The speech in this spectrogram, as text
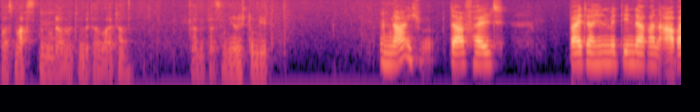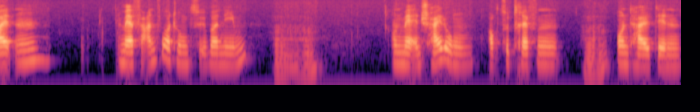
Was machst du da mit den Mitarbeitern, damit das in die Richtung geht? Ja, ich darf halt weiterhin mit denen daran arbeiten, mehr Verantwortung zu übernehmen und mehr Entscheidungen auch zu treffen und halt den,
